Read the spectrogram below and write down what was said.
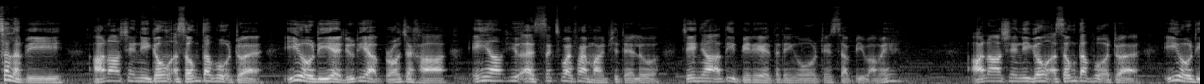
ဆက်လက်ပြီးအာနာရှင်ဒီကုန်းအဆုံးသတ်ဖို့အတွက် EOD ရဲ့ဒုတိယ project ဟာ Interview at 6.5မှာဖြစ်တယ်လို့ကြေညာအသိပေးတဲ့တဲ့တင်ကိုတင်ဆက်ပေးပါမယ်။ အာနာရှင်ဒီကုန်းအဆုံးသတ်ဖို့အတွက် EOD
